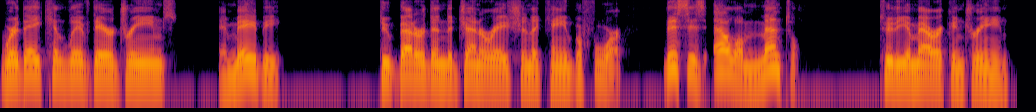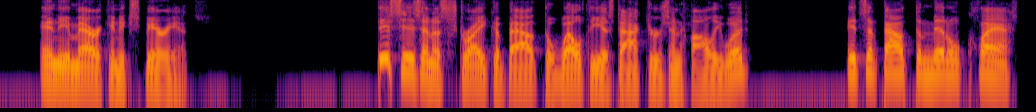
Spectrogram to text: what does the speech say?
where they can live their dreams and maybe do better than the generation that came before. This is elemental to the American dream and the American experience. This isn't a strike about the wealthiest actors in Hollywood. It's about the middle class.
